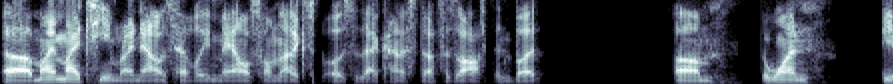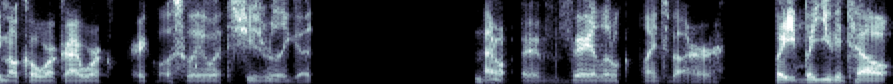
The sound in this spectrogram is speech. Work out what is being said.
Uh, my my team right now is heavily male, so I'm not exposed to that kind of stuff as often. But um, the one female coworker I work very closely with, she's really good. I Mhm. don't I have very little complaints about her. But but you can tell.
